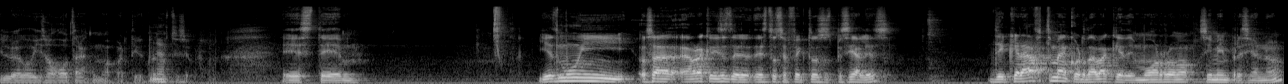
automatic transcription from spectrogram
Y luego hizo otra como a partir. Ya. no estoy seguro. Este. Y es muy. O sea, ahora que dices de, de estos efectos especiales. De Craft me acordaba que de morro sí me impresionó.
